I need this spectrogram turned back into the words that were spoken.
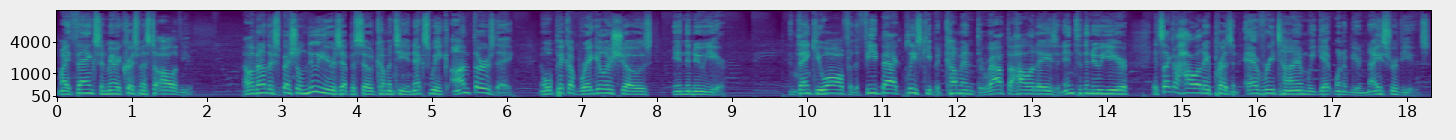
My thanks and Merry Christmas to all of you. I'll have another special New Year's episode coming to you next week on Thursday, and we'll pick up regular shows in the new year. And thank you all for the feedback. Please keep it coming throughout the holidays and into the new year. It's like a holiday present every time we get one of your nice reviews.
